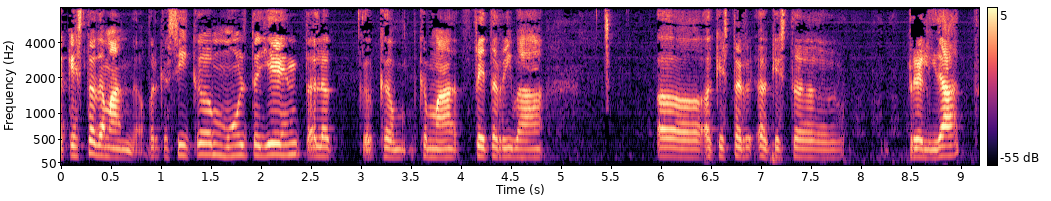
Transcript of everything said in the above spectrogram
aquesta demanda, perquè sí que molta gent a la, que, que, que m'ha fet arribar eh, aquesta, aquesta realitat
